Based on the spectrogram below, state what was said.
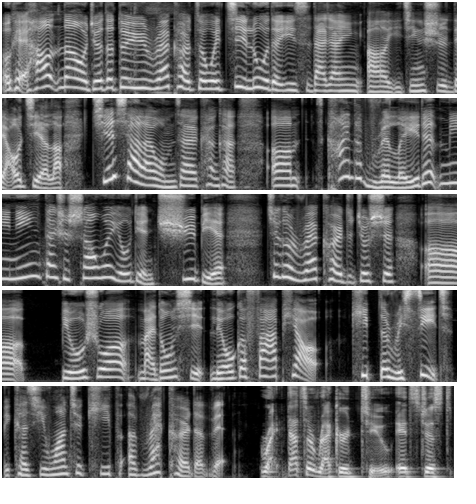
OK，好，那我觉得对于 record 作为记录的意思，大家应啊、呃、已经是了解了。接下来我们再看看，呃、kind of related meaning，但是稍微有点区别。这个 record 就是呃，比如说买东西留个发票 ，keep the receipt because you want to keep a record of it。 Right. That's a record too. It's just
